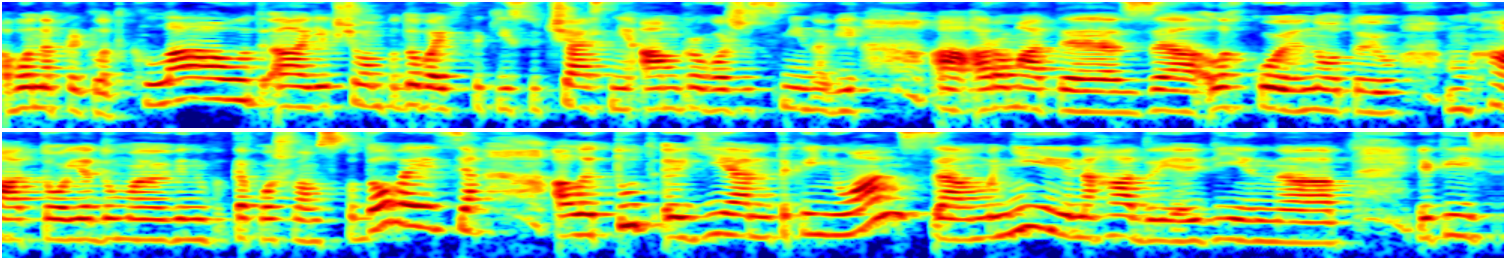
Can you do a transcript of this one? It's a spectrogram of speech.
або, наприклад, Cloud. А, Якщо вам подобаються такі сучасні амброво-жасмінові аромати з легкою нотою мха, то я думаю, він також вам сподобається. Але тут є такий нюанс. а, Мені нагадує він а, якийсь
